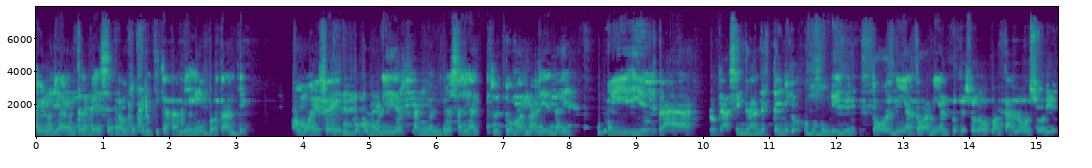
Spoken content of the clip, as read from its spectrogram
que nos llegaron tres veces, la autocrítica también es importante como jefe de grupo, como líder a nivel empresarial, tú tomas unas riendas y, y, y lo que hacen grandes técnicos como Mourinho, todo es mía, toda mía, el profesor Juan Carlos Osorio,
